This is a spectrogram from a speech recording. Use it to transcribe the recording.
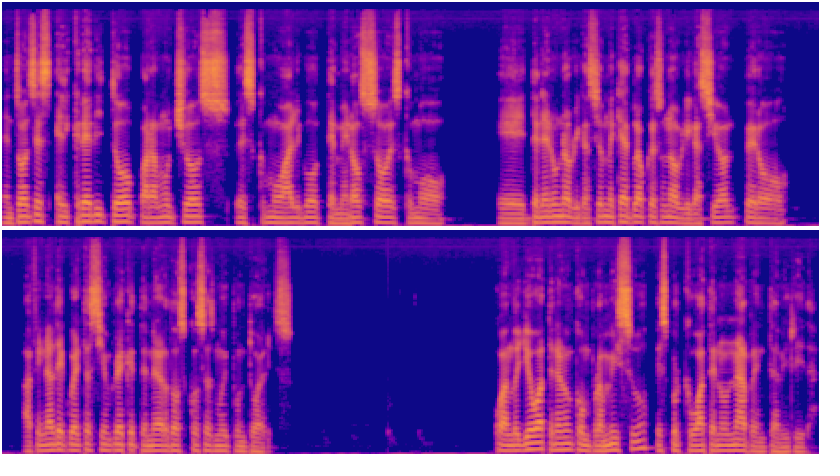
Entonces el crédito para muchos es como algo temeroso, es como eh, tener una obligación. Me queda claro que es una obligación, pero a final de cuentas siempre hay que tener dos cosas muy puntuales cuando yo voy a tener un compromiso es porque voy a tener una rentabilidad.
